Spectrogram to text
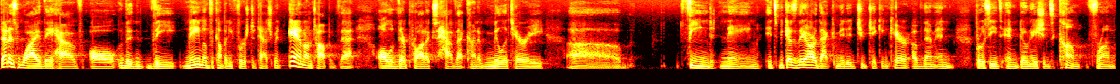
That is why they have all the, the name of the company First Detachment, and on top of that, all of their products have that kind of military. Uh, themed name. It's because they are that committed to taking care of them, and proceeds and donations come from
